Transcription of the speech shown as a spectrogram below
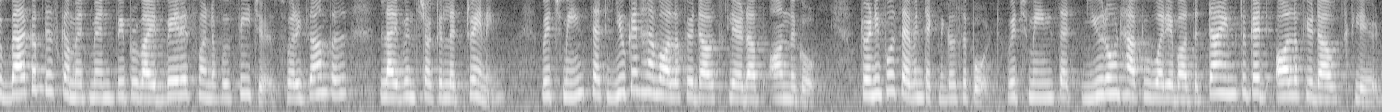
To back up this commitment, we provide various wonderful features. For example, live instructor-led training which means that you can have all of your doubts cleared up on the go. 24-7 technical support, which means that you don't have to worry about the time to get all of your doubts cleared.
